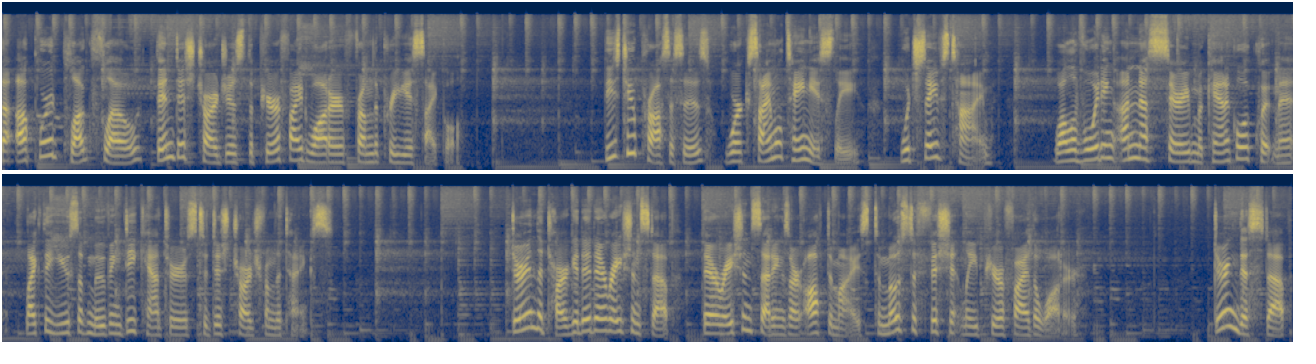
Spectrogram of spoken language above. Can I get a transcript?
The upward plug flow then discharges the purified water from the previous cycle. These two processes work simultaneously, which saves time while avoiding unnecessary mechanical equipment like the use of moving decanters to discharge from the tanks. During the targeted aeration step, the aeration settings are optimized to most efficiently purify the water. During this step,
